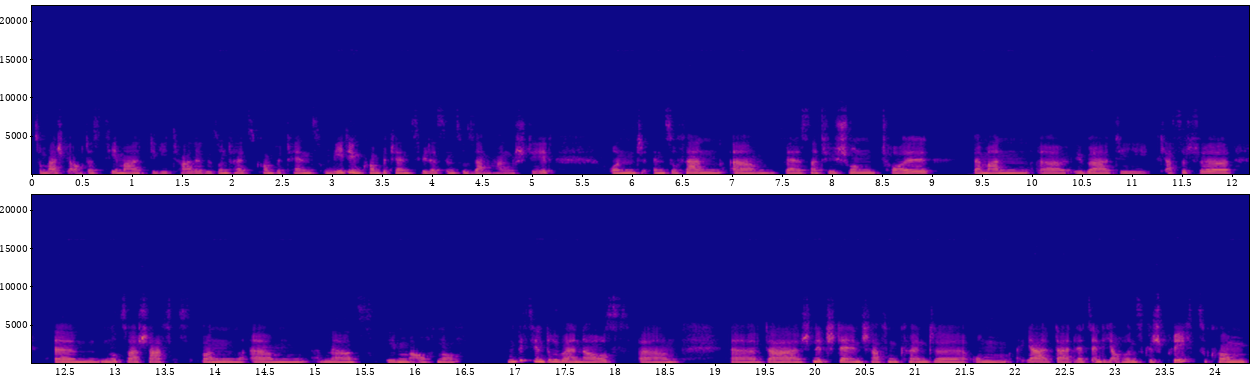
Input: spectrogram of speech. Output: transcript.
zum Beispiel auch das Thema digitale Gesundheitskompetenz und Medienkompetenz, wie das in Zusammenhang steht. Und insofern ähm, wäre es natürlich schon toll, wenn man äh, über die klassische Nutzerschaft von ähm, März eben auch noch ein bisschen darüber hinaus ähm, äh, da Schnittstellen schaffen könnte, um ja da letztendlich auch ins Gespräch zu kommen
